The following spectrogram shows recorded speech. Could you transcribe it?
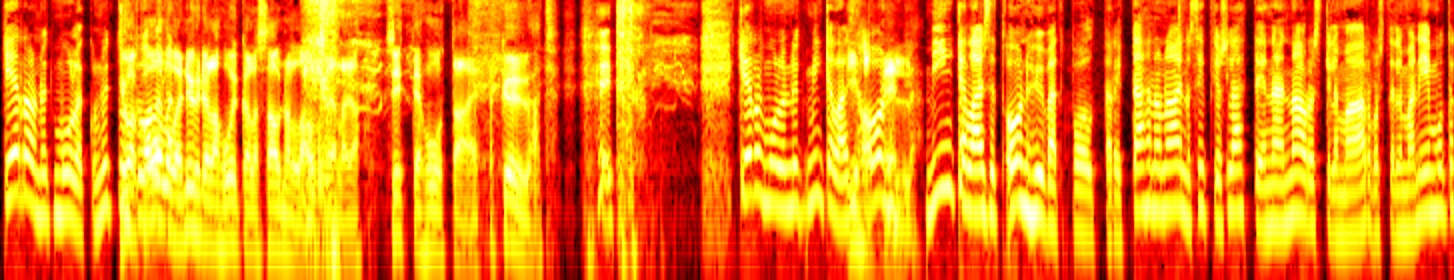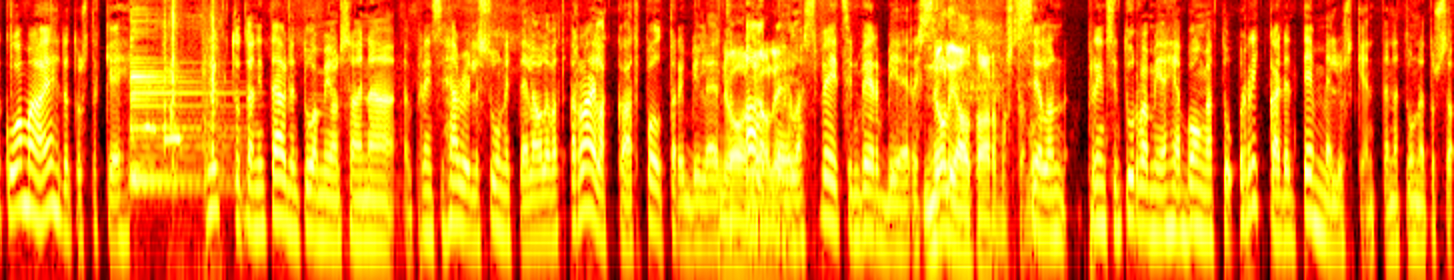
kerro nyt mulle, kun nyt tuntuu Juoko olevan... yhdellä huikalla saunan lauteella ja sitten huutaa, että köyhät. Hei, tota. Kerro mulle nyt, minkälaiset Ihan on, pelle. minkälaiset on hyvät polttarit. Tämähän on aina sitten, jos lähtee näin naureskelemaan, arvostelemaan, niin ei muuta kuin omaa ehdotusta kehi. Nyt tota, niin täyden tuomion sai nämä prinssi Harrylle suunnitteilla olevat railakkaat polttaribileet Joo, oli Alpeilla ihan- Sveitsin Verbierissä. Ne oli alta arvostelua. Siellä on prinssin turvamiehiä bongattu rikkaiden temmellyskenttänä tunnetussa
